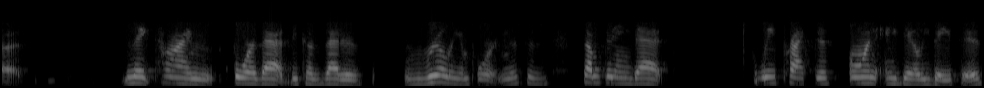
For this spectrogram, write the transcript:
uh, make time for that because that is really important. This is something that we practice on a daily basis.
